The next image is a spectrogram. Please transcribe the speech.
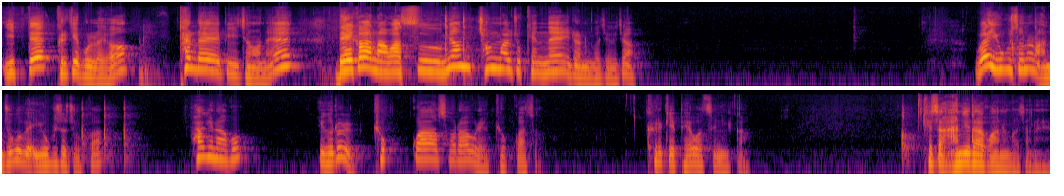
이때 그렇게 불러요. 텔레비전에 내가 나왔으면 정말 좋겠네. 이러는 거죠. 그죠? 왜 여기서는 안 주고 왜 여기서 줄까? 확인하고 이거를 교과서라고 그래요. 교과서. 그렇게 배웠으니까. 그래서 아니라고 하는 거잖아요.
